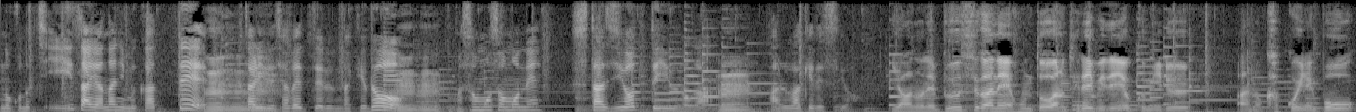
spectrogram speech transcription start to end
のこの小さい穴に向かってうんうんうん。2人で喋ってるんだけど、うんうん。まあ、そもそもねスタジオっていうのがうん。あるわけですよ。いやあのねブースがね本当あのテレビでよく見るあのかっこいいね防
